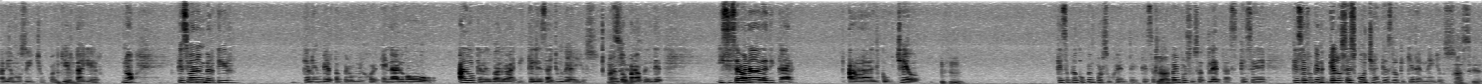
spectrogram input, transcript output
habíamos dicho, cualquier taller. No, que si van a invertir, que lo inviertan, pero mejor en algo, algo que les valga y que les ayude a ellos, tanto para aprender. Y si se van a dedicar al cocheo, que se preocupen por su gente, que se preocupen por sus atletas, que se que se que los escuchen, que es lo que quieren ellos. Así es.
